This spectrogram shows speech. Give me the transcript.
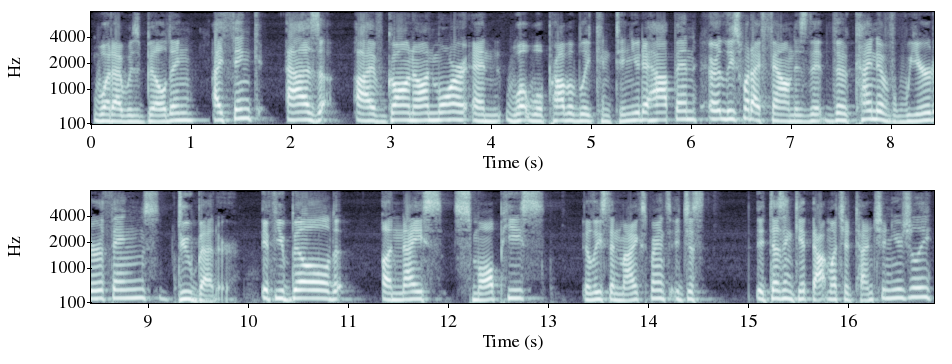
what i was building. I think as I've gone on more, and what will probably continue to happen, or at least what I found, is that the kind of weirder things do better. If you build a nice small piece, at least in my experience, it just it doesn't get that much attention usually.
